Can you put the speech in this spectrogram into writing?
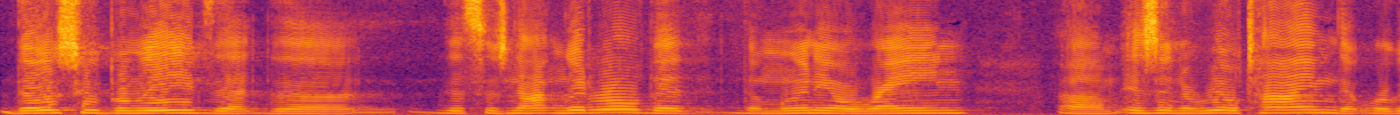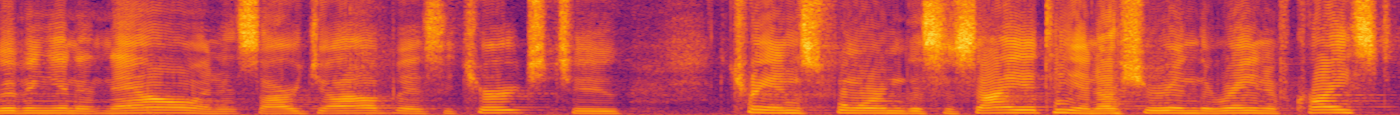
those who believe that the, this is not literal, that the millennial reign um, isn't a real time, that we're living in it now, and it's our job as the church to transform the society and usher in the reign of Christ,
